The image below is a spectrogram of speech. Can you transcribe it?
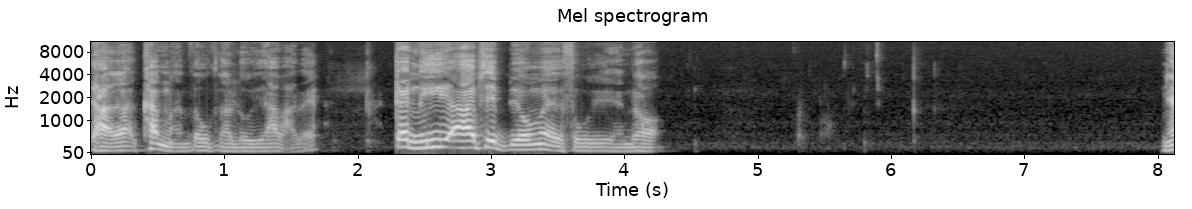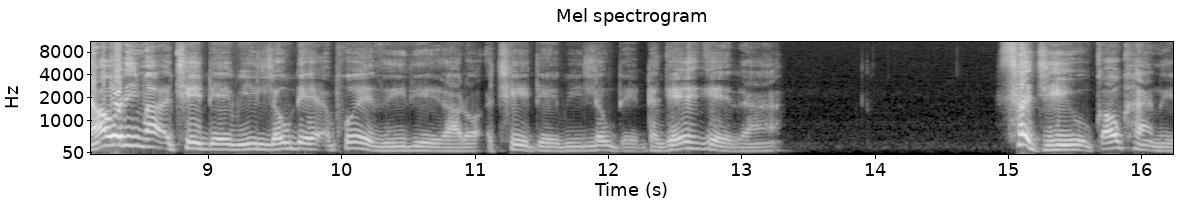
ကဒါကခက်မှန်သုံးသပ်လို့ရပါတယ်။တနည်းအားဖြင့်ပြောမယ်ဆိုရင်တော့ မြဝတီမှာအခြေတည်ပြီးလှုပ်တဲ့အဖွဲ့အစည်းတွေကတော့အခြေတည်ပြီးလှုပ်တယ်တကယ်ကယ်တမ်းဆက်ကြီးကိုကောက်ခံနေ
